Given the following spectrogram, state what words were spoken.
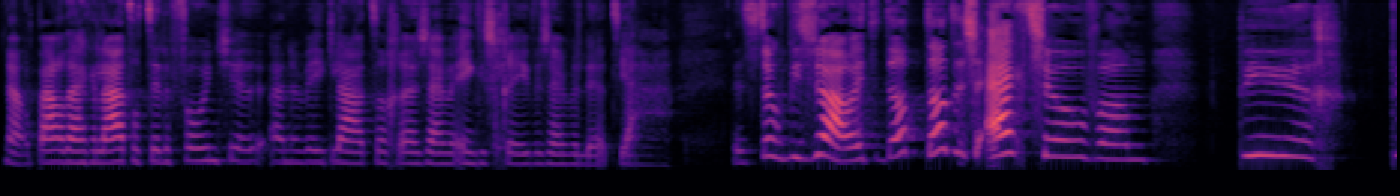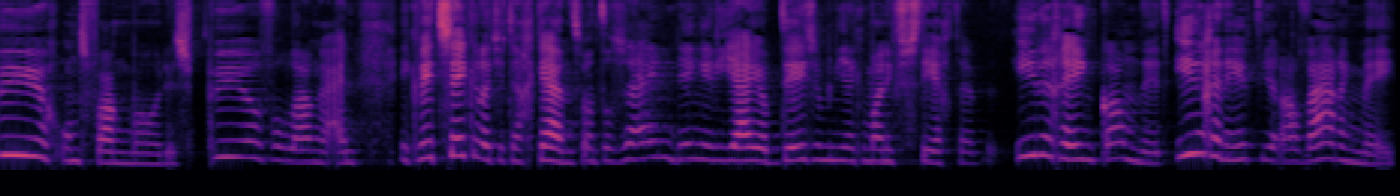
Nou, een paar dagen later telefoontje en een week later uh, zijn we ingeschreven, zijn we lid. Ja, dat is toch bizar. Dat, dat is echt zo van puur puur ontvangmodus, puur verlangen. En ik weet zeker dat je het herkent, want er zijn dingen die jij op deze manier gemanifesteerd hebt. Iedereen kan dit, iedereen heeft hier ervaring mee.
